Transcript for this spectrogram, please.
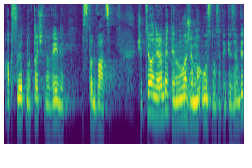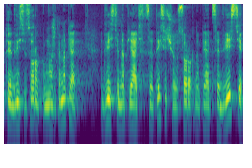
абсолютно точно вийде 120. Щоб цього не робити, ми можемо усно все-таки зробити 240 помножити на 5. 200 на 5 це 1000, 40 на 5 це 200.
